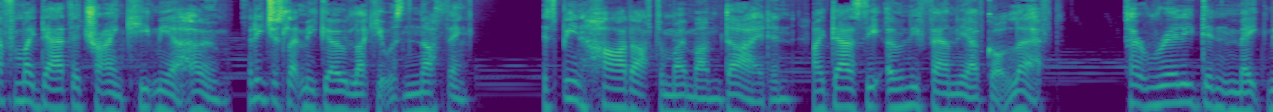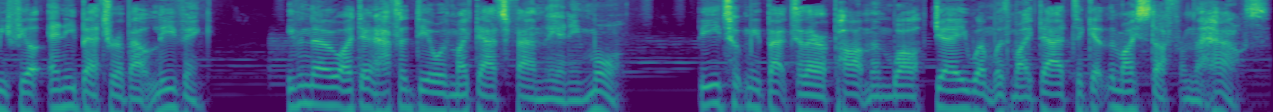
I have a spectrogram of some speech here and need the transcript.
and for my dad to try and keep me at home, but he just let me go like it was nothing. It's been hard after my mum died, and my dad's the only family I've got left, so it really didn't make me feel any better about leaving, even though I don't have to deal with my dad's family anymore. B took me back to their apartment while Jay went with my dad to get my stuff from the house,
